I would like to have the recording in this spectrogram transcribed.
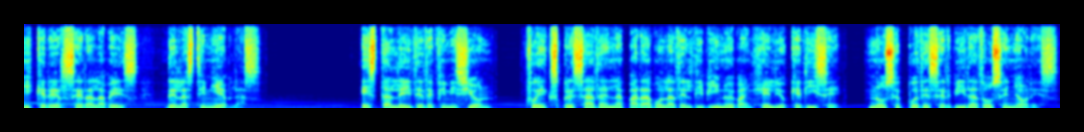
y querer ser a la vez de las tinieblas. Esta ley de definición fue expresada en la parábola del divino evangelio que dice, no se puede servir a dos señores.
